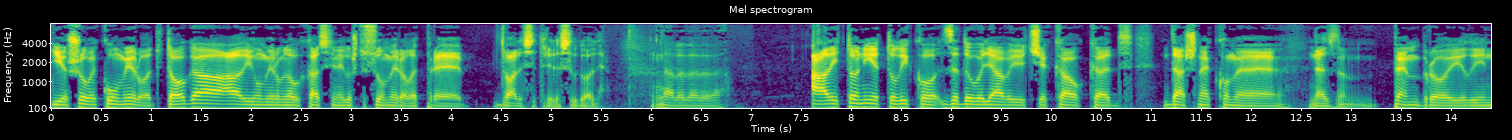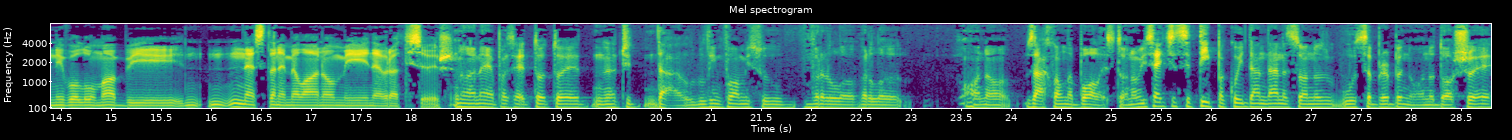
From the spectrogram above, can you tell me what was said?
I još uvek umiru od toga, ali umiru mnogo kasnije nego što su umirale pre 20-30 godina. Da, da, da, da ali to nije toliko zadovoljavajuće kao kad daš nekome, ne znam, Pembro ili Nivolumab i nestane melanom i ne vrati se više. No ne, pa se, to, to je, znači, da, limfomi su vrlo, vrlo ono, zahvalna bolest, ono, i seća se tipa koji dan danas, ono, u Suburbanu, ono, došao je,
